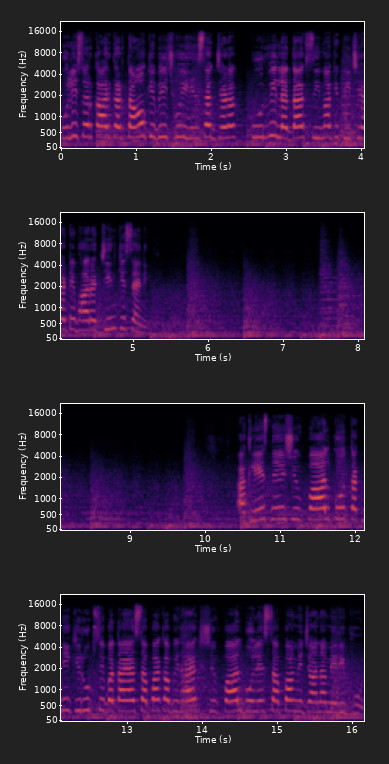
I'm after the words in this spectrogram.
पुलिस और कार्यकर्ताओं के बीच हुई हिंसक झड़प। पूर्वी लद्दाख सीमा के पीछे हटे भारत, चीन के सैनिक। अखिलेश ने शिवपाल को तकनीकी रूप से बताया, सपा का विधायक शिवपाल बोले, सपा में जाना मेरी भूल।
